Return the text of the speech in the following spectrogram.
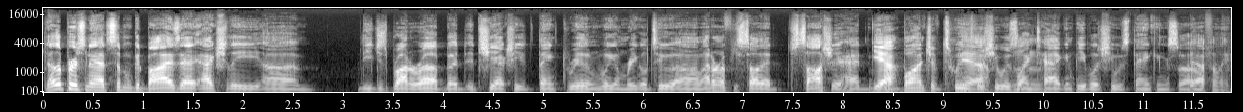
the other person had some goodbyes that actually. Um, you just brought her up, but it, she actually thanked William, William Regal too. Um, I don't know if you saw that Sasha had Yeah. a bunch of tweets Yeah. where she was like tagging people that she was thanking. So Definitely.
